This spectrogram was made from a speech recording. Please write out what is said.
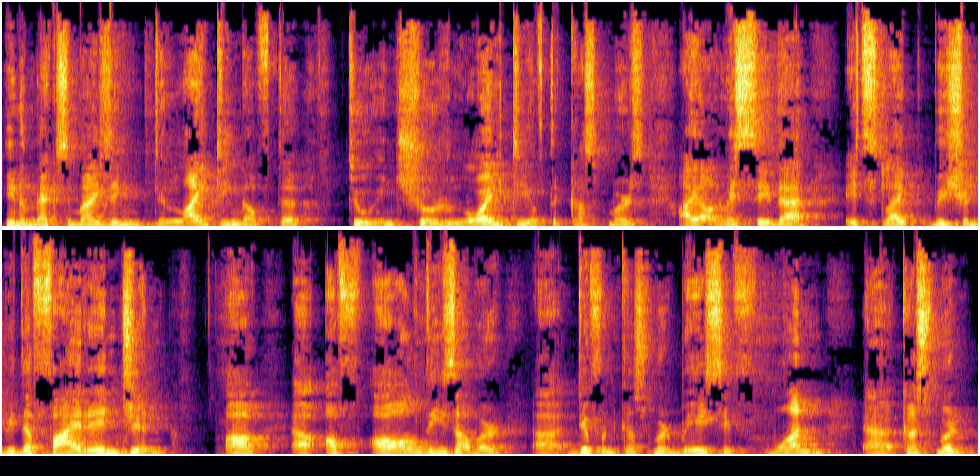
you know, maximizing delighting of the to ensure loyalty of the customers. I always say that it's like we should be the fire engine uh, uh, of all these our uh, different customer base. If one uh, customer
